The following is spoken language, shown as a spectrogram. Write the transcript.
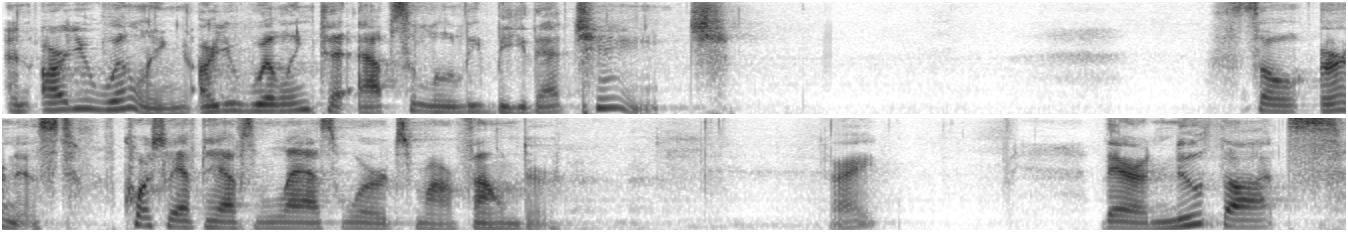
And are you willing? Are you willing to absolutely be that change? So, Ernest, of course, we have to have some last words from our founder. All right? There are new thoughts,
